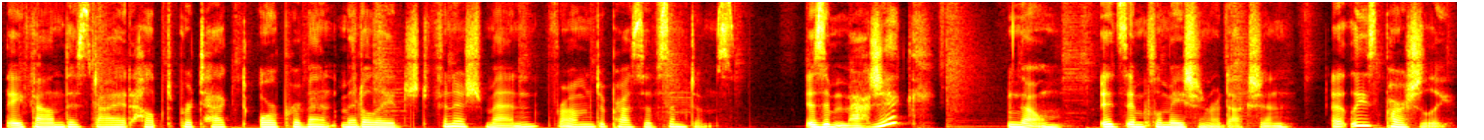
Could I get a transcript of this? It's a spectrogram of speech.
They found this diet helped protect or prevent middle-aged Finnish men from depressive symptoms. Is it magic? No, it's inflammation reduction, at least partially.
